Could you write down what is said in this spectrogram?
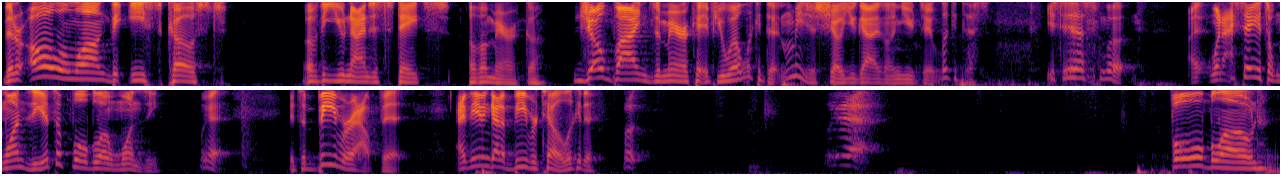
that are all along the East Coast of the United States of America. Joe Biden's America, if you will. Look at that. Let me just show you guys on YouTube. Look at this. You see this? Look. I, when I say it's a onesie, it's a full blown onesie. Look at it. It's a beaver outfit. I've even got a beaver tail. Look at it. Look. Look at that. Full blown,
